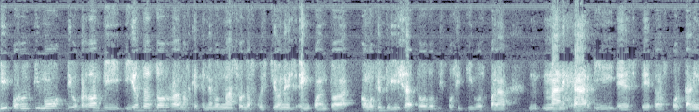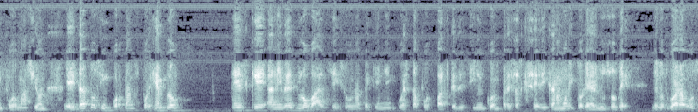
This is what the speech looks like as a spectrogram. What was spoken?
Y por último, digo, perdón, y, otras dos ramas que tenemos más son las cuestiones en cuanto a cómo se utiliza todos los dispositivos para manejar y este, transportar información. Eh, datos importantes, por ejemplo, es que a nivel global se hizo una pequeña encuesta por parte de cinco empresas que se dedican a monitorear el uso de, los wearables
